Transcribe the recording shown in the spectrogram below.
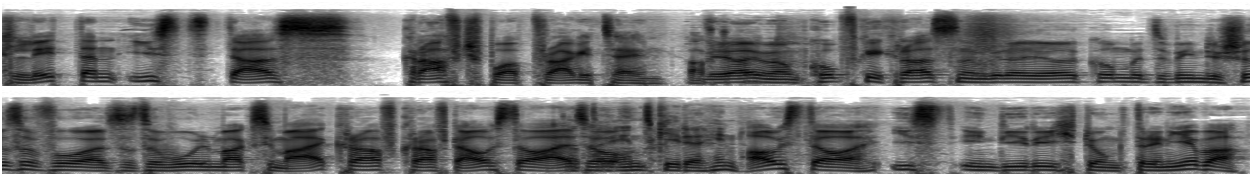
Klettern ist das Kraftsport? Fragezeichen. Kraftsport. Ja, ich habe am Kopf gekratzt und habe gedacht, ja, kommt mir zumindest schon so vor. Also sowohl Maximalkraft, Kraftausdauer als Der auch geht dahin. Ausdauer ist in die Richtung trainierbar.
